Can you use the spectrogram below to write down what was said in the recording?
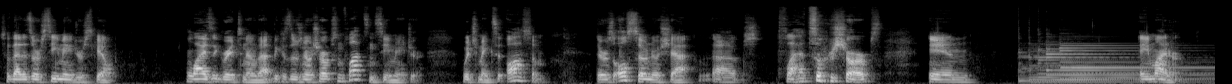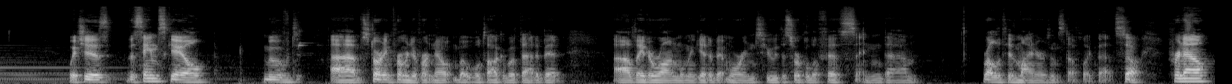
So that is our C major scale. Why is it great to know that? Because there's no sharps and flats in C major, which makes it awesome. There's also no uh, flats or sharps in A minor, which is the same scale moved uh, starting from a different note, but we'll talk about that a bit uh, later on when we get a bit more into the circle of fifths and um, relative minors and stuff like that. So for now,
